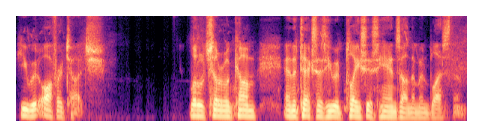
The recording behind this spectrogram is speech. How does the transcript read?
he would offer touch. Little children would come, and the text says he would place his hands on them and bless them.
